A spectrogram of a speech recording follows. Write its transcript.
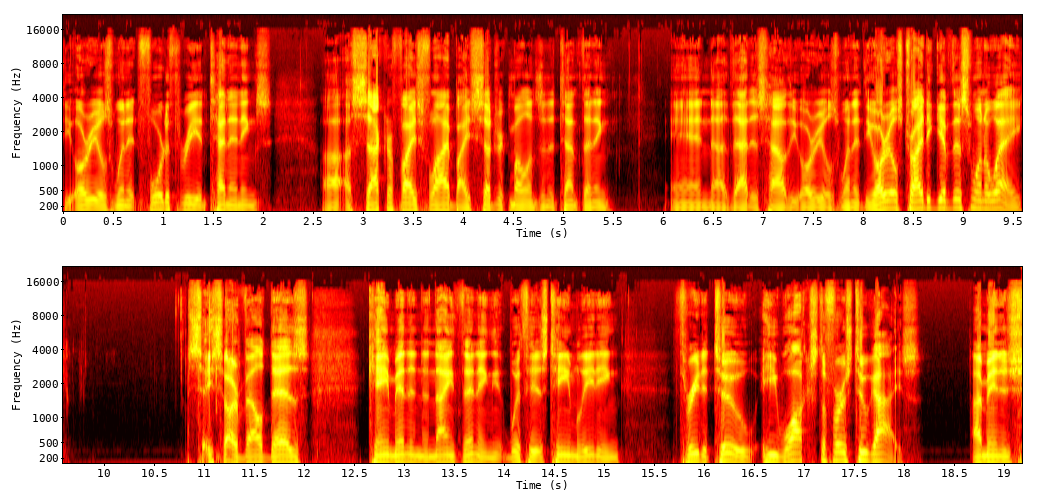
The Orioles win it four to three in ten innings. Uh, a sacrifice fly by Cedric Mullins in the tenth inning and uh, that is how the Orioles win it. The Orioles tried to give this one away. Cesar Valdez came in in the ninth inning with his team leading three to two. He walks the first two guys. I mean, it's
